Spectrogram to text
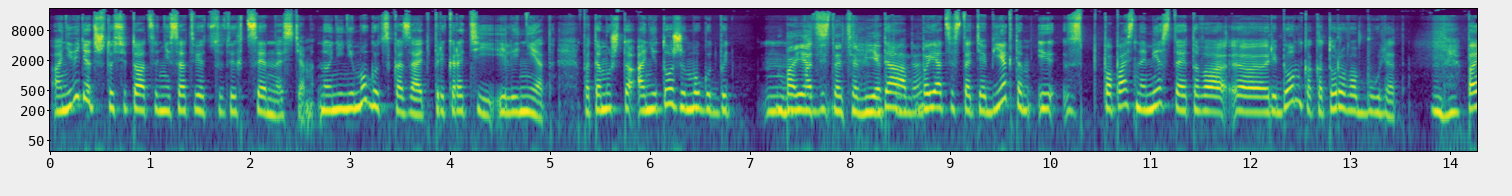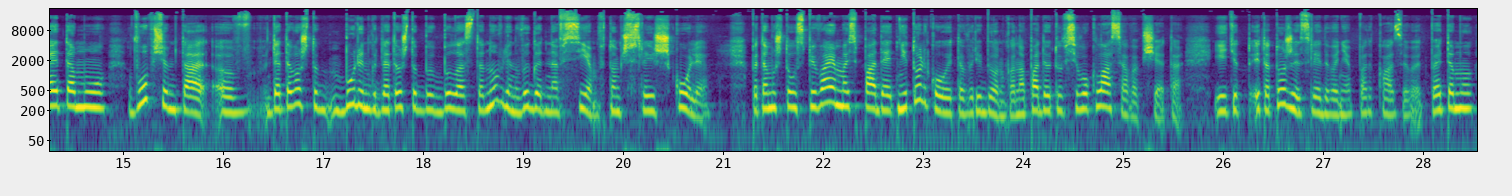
они видят, что ситуация не соответствует их ценностям, но они не могут сказать прекрати или нет, потому что они тоже могут быть Боятся под... стать объектом. Да, да, боятся стать объектом и попасть на место этого э, ребенка, которого булят. Угу. Поэтому, в общем-то, э, для того, чтобы буллинг, для того, чтобы был остановлен, выгодно всем, в том числе и школе. Потому что успеваемость падает не только у этого ребенка, она падает у всего класса вообще-то. И эти, это тоже исследования показывают. Поэтому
